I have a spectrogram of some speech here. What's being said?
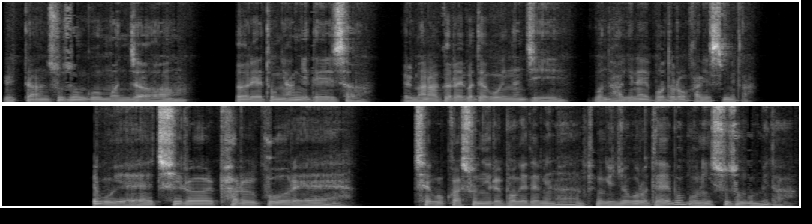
일단 수송구 먼저 거래 동향에 대해서 얼마나 거래가 되고 있는지 한번 확인해 보도록 하겠습니다. 대구의 7월, 8월, 9월에 최고가 순위를 보게 되면 평균적으로 대부분이 수송구입니다.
